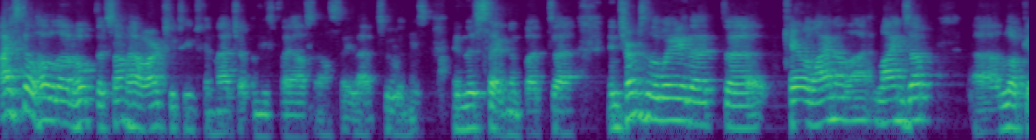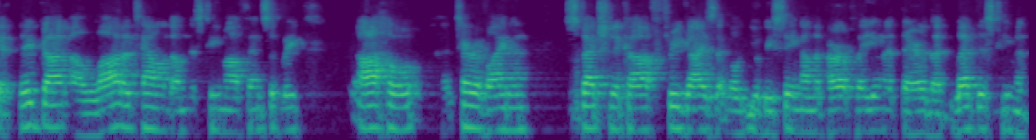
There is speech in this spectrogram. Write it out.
I still hold out hope that somehow our two teams can match up in these playoffs, and I'll say that too in this in this segment. But uh, in terms of the way that uh, Carolina li- lines up uh, look at they've got a lot of talent on this team offensively. Aho, Teravainen, Svechnikov, three guys that will, you'll be seeing on the power play unit there that led this team in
